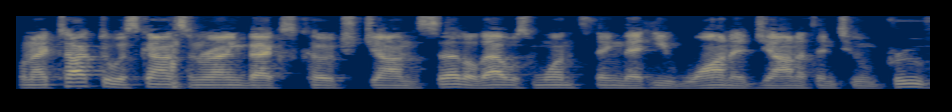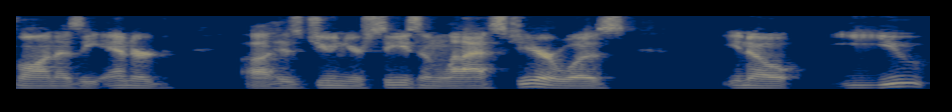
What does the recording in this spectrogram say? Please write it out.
when I talked to Wisconsin running backs coach John Settle, that was one thing that he wanted Jonathan to improve on as he entered uh, his junior season last year was, you know, you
